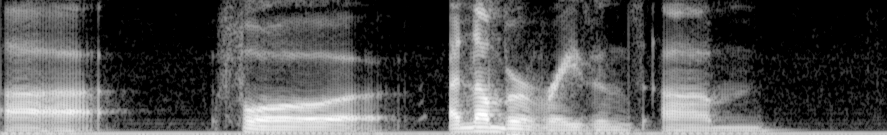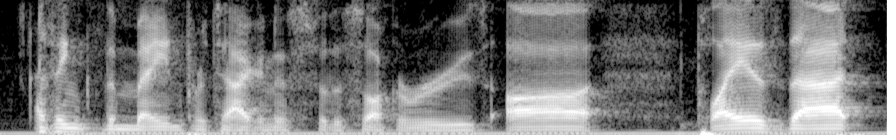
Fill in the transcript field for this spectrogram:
uh, for a number of reasons. Um, I think the main protagonists for the Socceroos are players that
